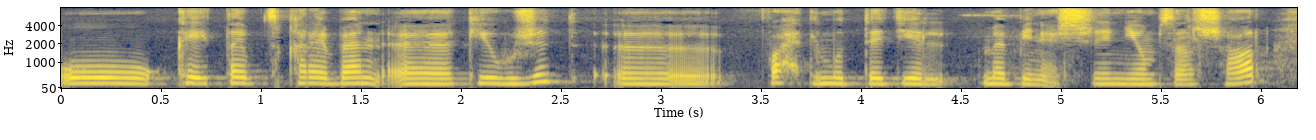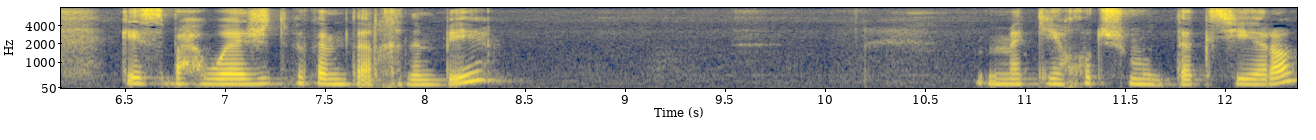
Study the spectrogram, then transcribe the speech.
وكيطيب تقريبا آه كيوجد آه في واحد المدة ديال ما بين عشرين يوم حتى لشهر كيصبح واجد كنبدا نخدم به. ما كياخدش مدة كثيرة.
